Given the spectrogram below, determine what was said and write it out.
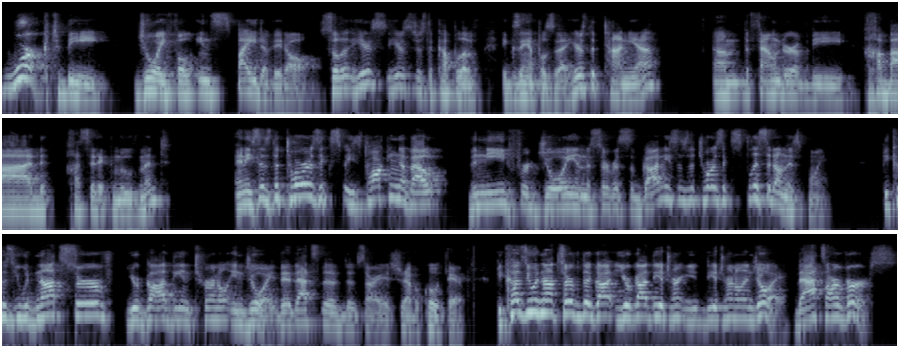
work to be joyful in spite of it all. So here's here's just a couple of examples of that. Here's the Tanya, um, the founder of the Chabad Hasidic movement, and he says the Torah is he's talking about the need for joy in the service of God, and he says the Torah is explicit on this point because you would not serve your God the eternal in joy. That's the, the sorry, I should have a quote there. Because you would not serve the God your God the eternal the eternal in joy. That's our verse.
